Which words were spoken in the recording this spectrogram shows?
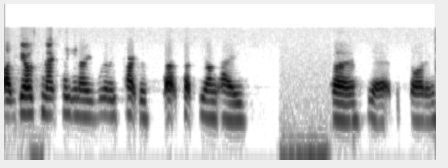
like girls can actually, you know, really practice at such a young age. So yeah, it's exciting.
